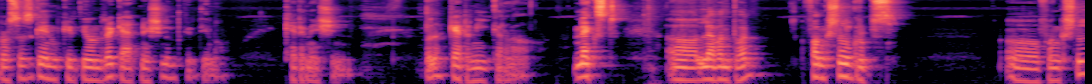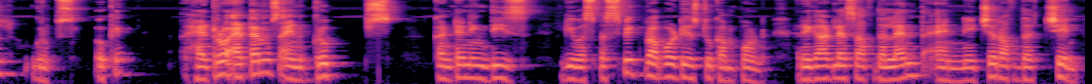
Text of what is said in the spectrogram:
ಪ್ರೊಸೆಸ್ಗೆ ಏನು ಕಿರ್ತೀವಿ ಅಂದರೆ ಕ್ಯಾಟನೇಷನ್ ಅಂತ ಕಿರ್ತೀವಿ ನಾವು. ಕ್ಯಾಟನೇಷನ್ ಹೌದಾ? ಕ್ಯಾಟನೀಕರಣ next uh, 11th one functional groups. Uh, functional groups. Okay. Heteroatoms and groups containing these give us specific properties to compound regardless of the length and nature of the chain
